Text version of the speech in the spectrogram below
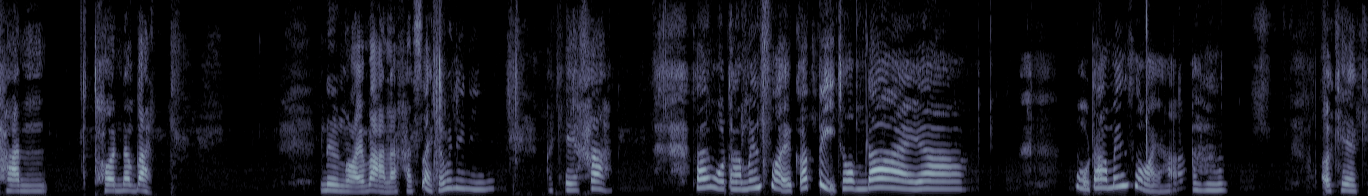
ทันธนบัตร หนึ่งร้อยบาทนะคะ ใส่เข้าไปในนี้ โอเคค่ะ ถ้าหมูทำไม่สวยก็ติชมได้อะหมูทำไม่สวยค่ะโอเคโอเค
